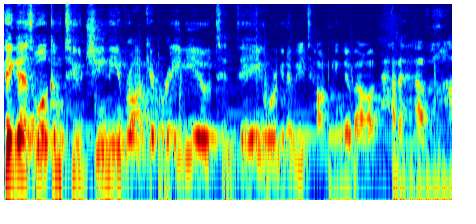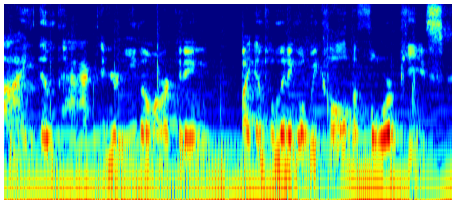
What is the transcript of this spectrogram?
Hey guys, welcome to Genie Rocket Radio. Today we're going to be talking about how to have high impact in your email marketing by implementing what we call the four P's.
